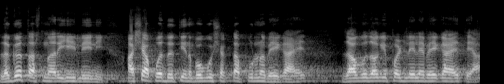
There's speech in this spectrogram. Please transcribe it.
लगत असणारी ही लेणी. अशा पद्धतीनं बघू शकता पूर्ण भेगा आहेत. जागोजागी पडलेल्या भेगा आहेत त्या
